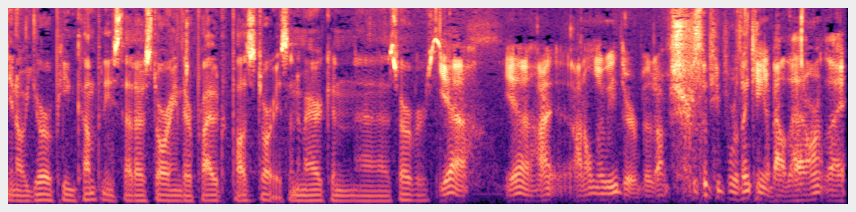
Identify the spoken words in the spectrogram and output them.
you know European companies that are storing their private repositories on American uh, servers. Yeah, yeah, I I don't know either, but I'm sure that people are thinking about that, aren't they?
